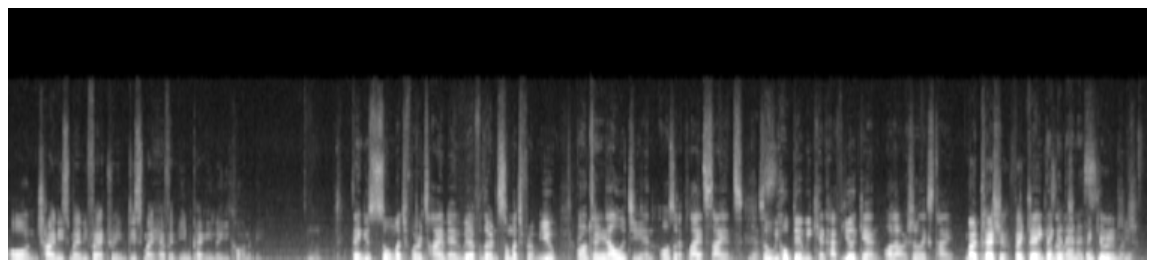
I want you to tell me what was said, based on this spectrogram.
on Chinese manufacturing, this might have an impact in the economy. Mm. Thank you so much for your time, and we have learned so much from you Thank on you. technology and also applied science. Yes. So we hope that we can have you again on our show next time. My pleasure. Thank you. Thank you Thank so you, much. Denis. Thank you very Thank much. you.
